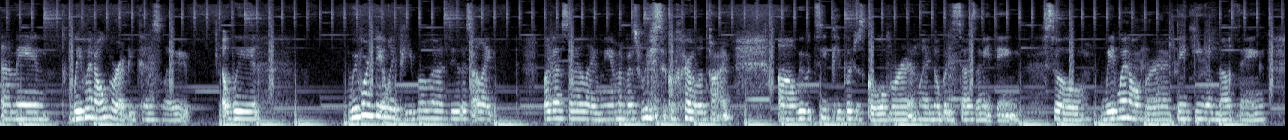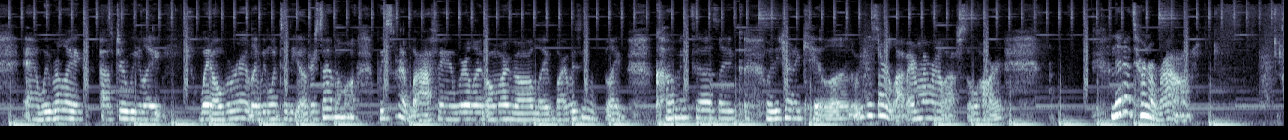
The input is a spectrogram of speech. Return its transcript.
I mean, we went over it because like we we weren't the only people that do this. I like like I said, like me and my best friend used to go there all the time. Uh, we would see people just go over and like nobody says anything. So we went over thinking of nothing. And we were like, after we like went over it, like we went to the other side of the mall, we started laughing. We were like, oh my god, like why was he like coming to us? Like was he trying to kill us? We just started laughing. I remember I laughed so hard. And then I turn around.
